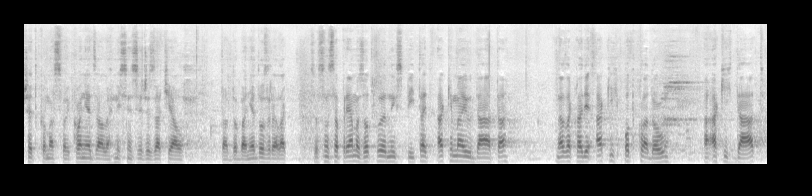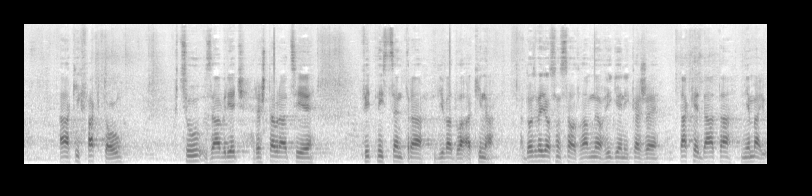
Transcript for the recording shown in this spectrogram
Všetko má svoj koniec, ale myslím si, že zatiaľ tá doba nedozrela. Chcel som sa priamo z odpovedných spýtať, aké majú dáta, na základe akých podkladov a akých dát a akých faktov chcú zavrieť reštaurácie fitness centra, divadla a kina. A dozvedel som sa od hlavného hygienika, že také dáta nemajú.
